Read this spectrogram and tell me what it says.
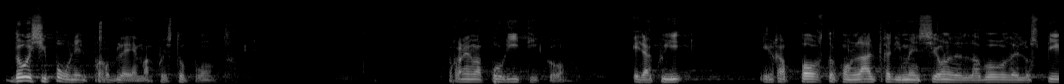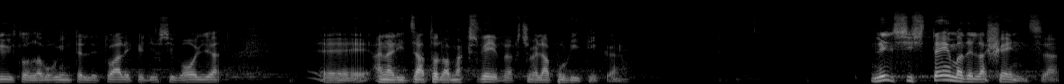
Dove si pone il problema a questo punto? Il problema politico, e da qui il rapporto con l'altra dimensione del lavoro dello spirito, del lavoro intellettuale che dir si voglia, eh, analizzato da Max Weber, cioè la politica. Nel sistema della scienza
